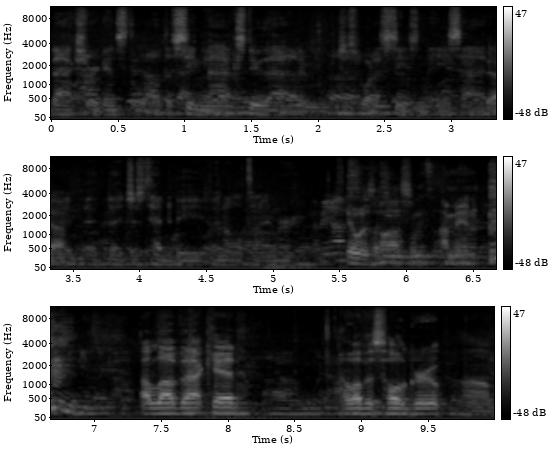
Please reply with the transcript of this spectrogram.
backs were against the wall. To see Max do that, and just what a season he's had, Yeah. it- that just had to be an all-timer. It was awesome. I mean, I love that kid. I love this whole group. Um,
